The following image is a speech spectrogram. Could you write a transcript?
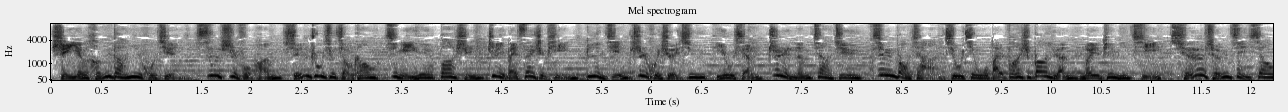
沈阳恒大御湖郡新市府旁全装修较高，面积约八十至一百三十平便捷智慧社区，优享智能家居，惊报价九千五百八十八元每平米起，全程尽销，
